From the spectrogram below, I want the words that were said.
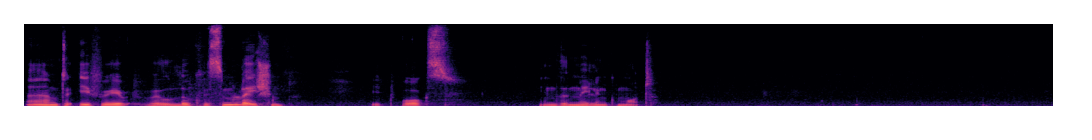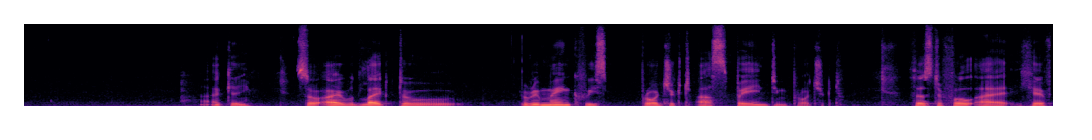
and if we will look the simulation it works in the milling mode. Okay, so I would like to remake this project as painting project. First of all, I have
